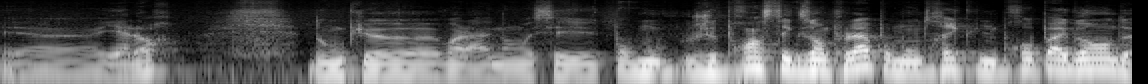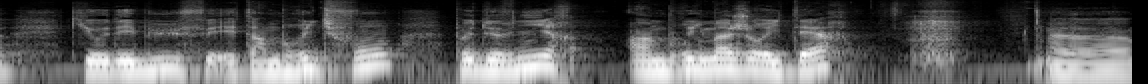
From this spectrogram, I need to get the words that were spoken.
et, et alors? Donc euh, voilà, non, pour je prends cet exemple-là pour montrer qu'une propagande qui au début est un bruit de fond peut devenir un bruit majoritaire. Euh,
